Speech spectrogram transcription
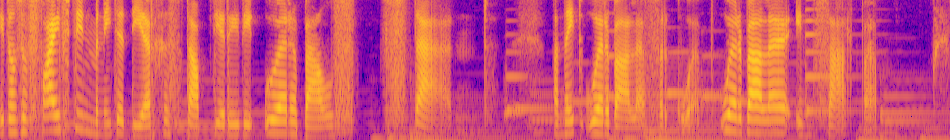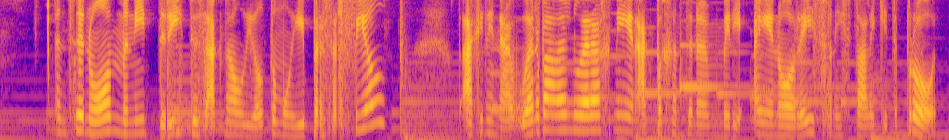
Het ons so 15 minute deurgestap deur hierdie oorbel stand. Wat net oorbelle verkoop. Oorbelle en serpe. En so na minuut 3 toe ek nou al heeltemal hyper verveeld. Ek het nie nou oorballe nodig nie en ek begin te nou met die eienares van die stalletjie te praat.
